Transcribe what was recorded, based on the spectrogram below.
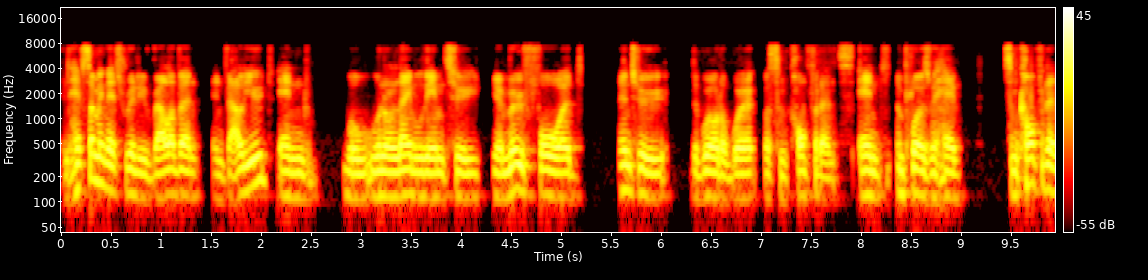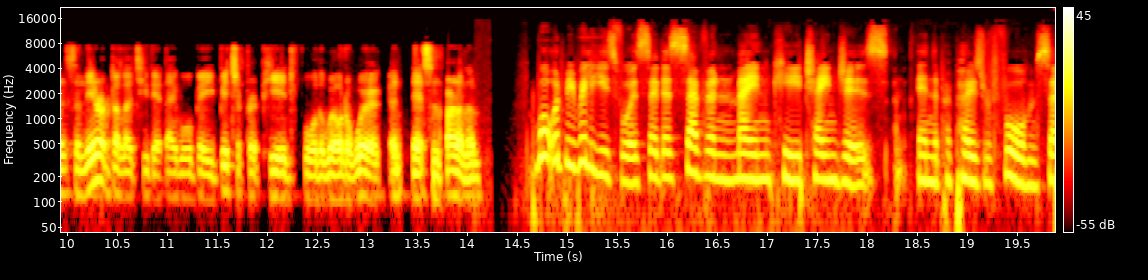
and have something that's really relevant and valued, and will, will enable them to you know move forward into the world of work with some confidence, and employers will have some confidence in their ability that they will be better prepared for the world of work that's in front of them. What would be really useful is so there's seven main key changes in the proposed reform. So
